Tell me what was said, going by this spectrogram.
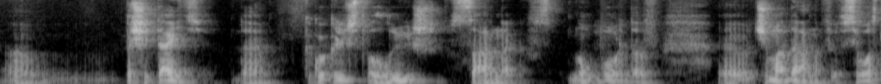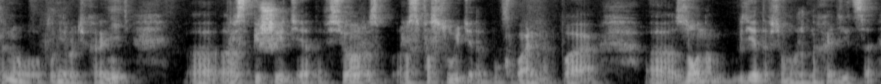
э, посчитайте, да, какое количество лыж, санок, сноубордов, э, чемоданов и всего остального вы планируете хранить. Распишите это все, расфасуйте это буквально по зонам, где это все может находиться.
